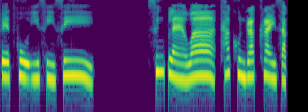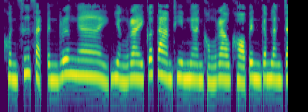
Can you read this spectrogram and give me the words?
faithful is easy ซึ่งแปลว่า ถ้าคุณรักใครสักคนซื่อสัตย์เป็นเรื่องง่าย อย่างไรก็ตามทีมงานของเราขอเป็นกำลังใจ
